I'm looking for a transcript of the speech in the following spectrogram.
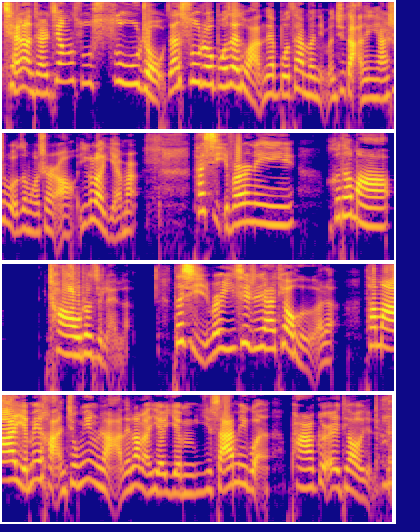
前两天，江苏苏州，咱苏州菠菜团的菠菜们，你们去打听一下，是不是有这么个事儿啊？一个老爷们儿，他媳妇儿呢和他妈吵吵起来了，他媳妇儿一气之下跳河了，他妈也没喊救命啥的，了也也也啥也没管，啪个儿也跳下去了。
